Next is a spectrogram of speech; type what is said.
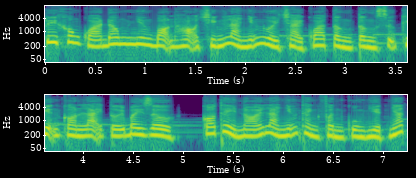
tuy không quá đông nhưng bọn họ chính là những người trải qua tầng tầng sự kiện còn lại tới bây giờ, có thể nói là những thành phần cuồng nhiệt nhất.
